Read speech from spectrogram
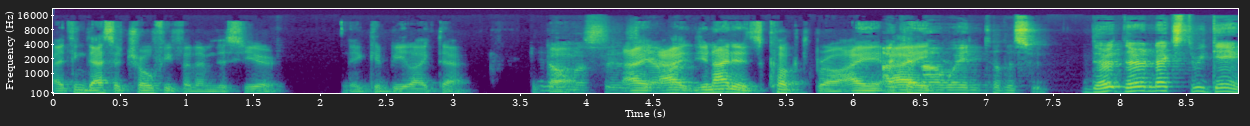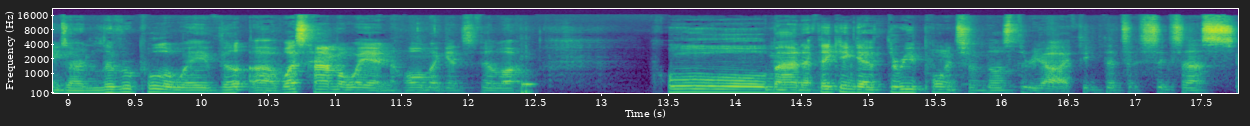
I think that's a trophy for them this year. It could be like that. it almost is. I, yeah, I but United is cooked, bro. I I I, cannot wait until this. Their their next three games are Liverpool away, Vill- uh, West Ham away, and home against Villa. Oh man, if they can get three points from those three, I think that's a success.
